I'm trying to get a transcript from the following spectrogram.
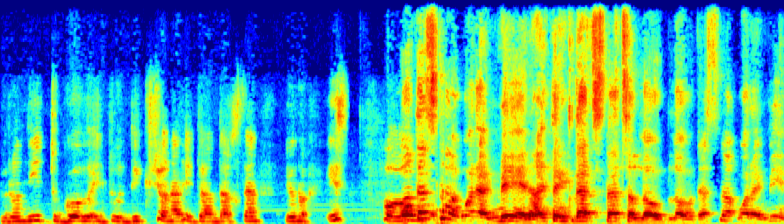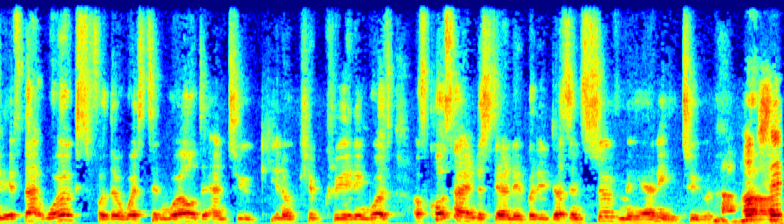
You don't need to go into a dictionary to understand, you know, it's well, that's not what I mean. I think that's that's a low blow. That's not what I mean. If that works for the Western world and to you know keep creating words, of course I understand it, but it doesn't serve me any to. I'm not uh, saying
